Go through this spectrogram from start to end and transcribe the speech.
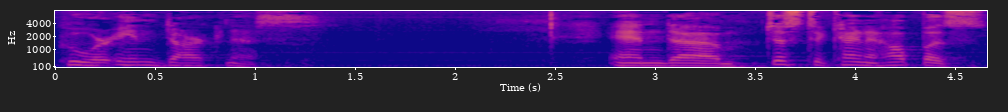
who were in darkness. And um, just to kind of help us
